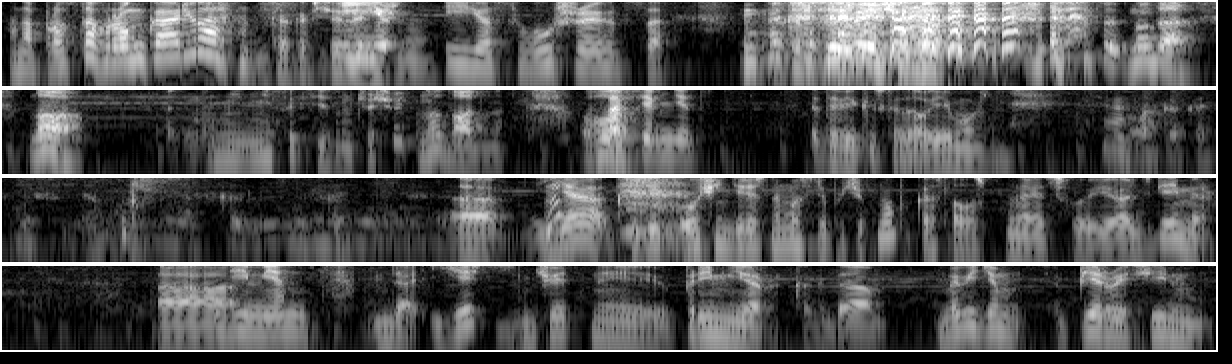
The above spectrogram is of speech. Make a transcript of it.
Она просто громко орет. Как и все женщины. Ее слушаются. Как и все женщины. Ну да, но... Не, сексизм чуть-чуть, ну ладно. Совсем нет. Это Вика сказала, ей можно. Была какая-то мысль. А, Я, кстати, очень интересную мысль почерпну, пока Слава вспоминает свой Альцгеймер. А, Деменс. Да, есть замечательный пример, когда мы видим первый фильм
